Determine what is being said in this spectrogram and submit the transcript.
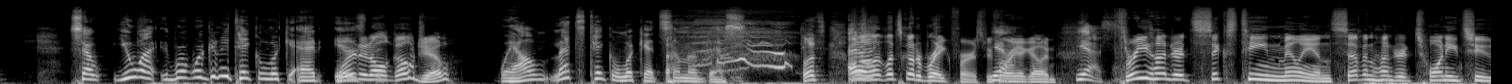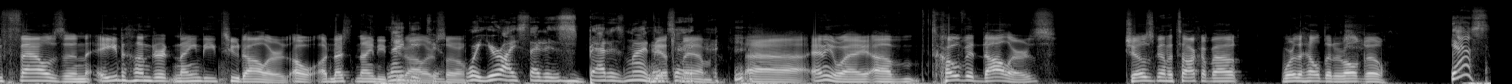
So you want what we're going to take a look at is Where did it all go, Joe? well, let's take a look at some of this. Let's oh, I- let- let's go to break first before Yeah. we get going. yes. Three hundred sixteen million seven hundred twenty-two thousand eight hundred ninety-two dollars. Oh, uh, that's ninety-two 92. dollars. So Boy, your eyesight is as bad as mine. yes, okay. ma'am. uh, anyway, um, COVID dollars. Joe's going to talk about where the hell did it all go? Yes.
